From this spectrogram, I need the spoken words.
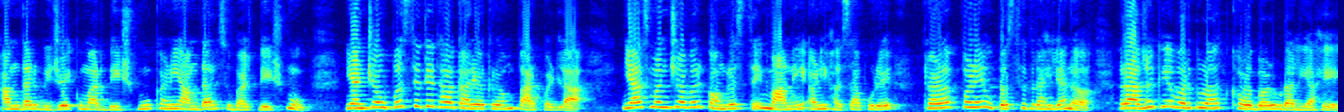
आमदार विजयकुमार देशमुख आणि आमदार सुभाष देशमुख यांच्या उपस्थितीत हा कार्यक्रम पार पडला. याच मंचावर काँग्रेसचे माने आणि हसापुरे ठळकपणे उपस्थित राहिल्यानं राजकीय वर्तुळात खळबळ उडाली आहे.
